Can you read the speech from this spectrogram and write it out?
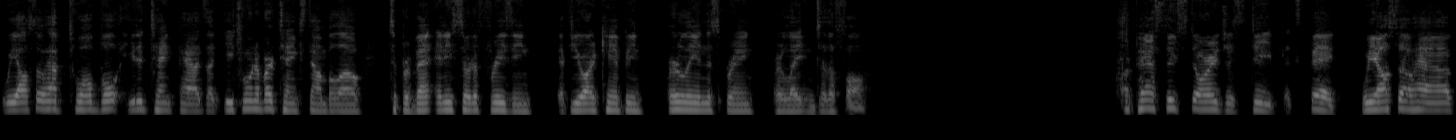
We also have 12 volt heated tank pads on each one of our tanks down below to prevent any sort of freezing if you are camping early in the spring or late into the fall. Our pass-through storage is deep. It's big. We also have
